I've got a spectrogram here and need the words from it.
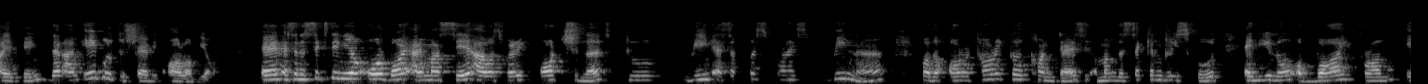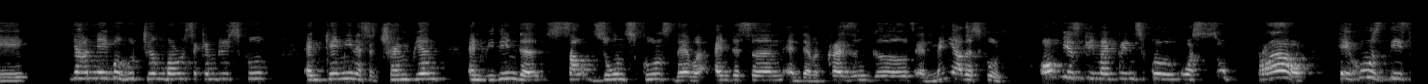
i think that i'm able to share with all of you. And as a 16 year old boy i must say i was very fortunate to win as a first prize winner for the oratorical contest among the secondary school. And you know a boy from a yeah, neighborhood Tiong Bahru Secondary School and came in as a champion. And within the South Zone schools, there were Anderson and there were Crescent Girls and many other schools. Obviously, my principal was so proud. Hey, who's this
